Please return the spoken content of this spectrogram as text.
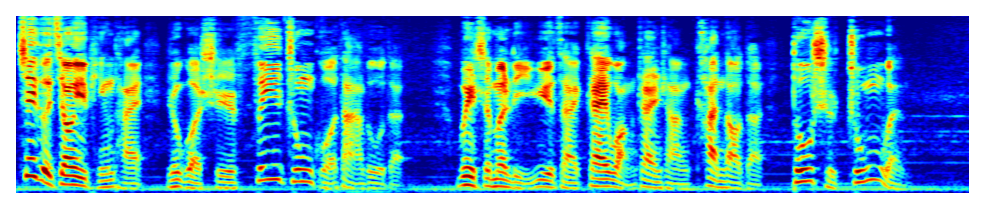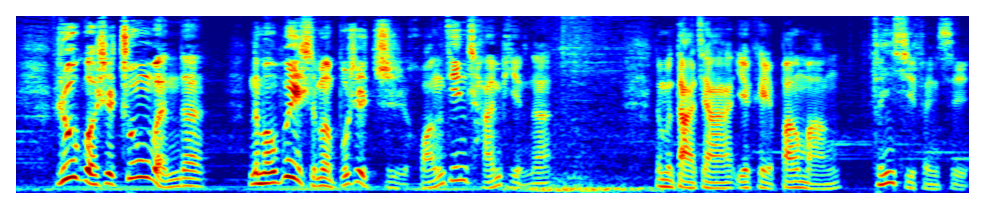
这个交易平台如果是非中国大陆的，为什么李玉在该网站上看到的都是中文？如果是中文的，那么为什么不是纸黄金产品呢？那么大家也可以帮忙分析分析。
